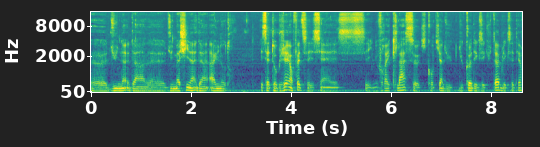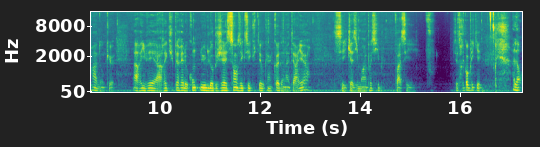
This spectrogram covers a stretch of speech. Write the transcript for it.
euh, d'une machine à, une autre. Et cet objet, en fait, c'est une vraie classe qui contient du, code exécutable, etc. Donc, arriver à récupérer le contenu de l'objet sans exécuter aucun code à l'intérieur, c'est quasiment impossible. Enfin, c'est c'est très compliqué. Alors,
